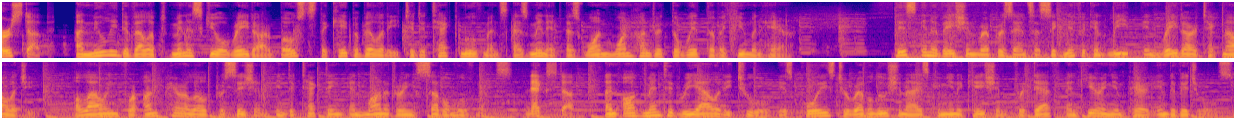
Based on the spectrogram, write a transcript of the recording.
First up, A newly developed minuscule radar boasts the capability to detect movements as minute as one one-hundredth the width of a human hair. This innovation represents a significant leap in radar technology, allowing for unparalleled precision in detecting and monitoring subtle movements. next up, An augmented reality tool is poised to revolutionize communication for deaf and hearing impaired individuals.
